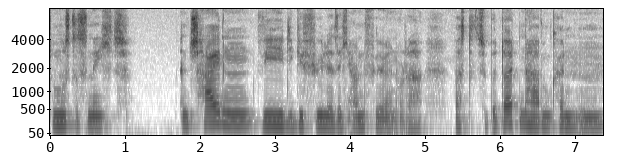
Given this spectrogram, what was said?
Du musst es nicht entscheiden, wie die Gefühle sich anfühlen oder was die zu bedeuten haben könnten,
